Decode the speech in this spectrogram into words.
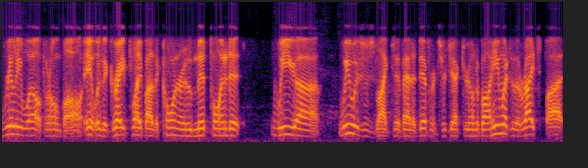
really well thrown ball. It was a great play by the corner who midpointed it. We uh, we would just like to have had a different trajectory on the ball. He went to the right spot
